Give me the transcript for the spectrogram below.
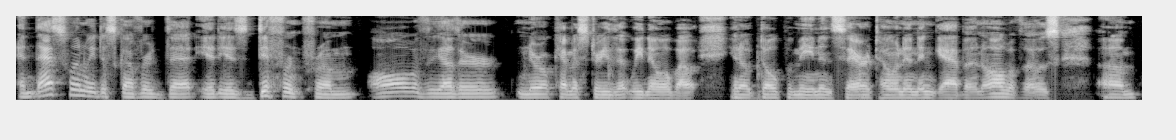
And that's when we discovered that it is different from all of the other neurochemistry that we know about, you know, dopamine and serotonin and GABA and all of those. Um,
